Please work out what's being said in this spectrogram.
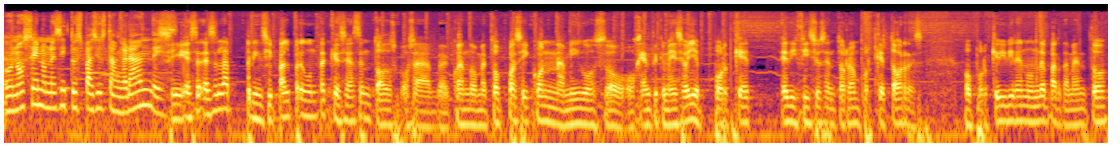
o no sé, no necesito espacios tan grandes. Sí, esa, esa es la principal pregunta que se hacen todos. O sea, cuando me topo así con amigos o, o gente que me dice, oye, ¿por qué edificios en Torreón? ¿Por qué torres? ¿O por qué vivir en un departamento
